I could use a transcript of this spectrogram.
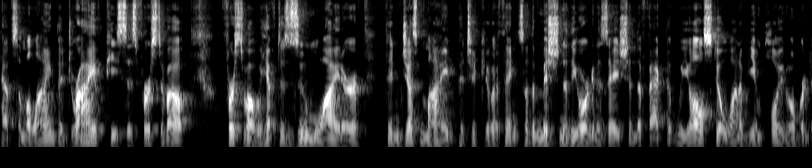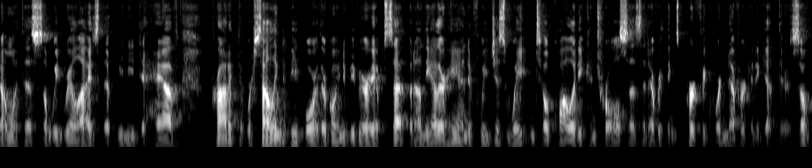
have some aligned the drive pieces? First of all first of all we have to zoom wider than just my particular thing. So the mission of the organization the fact that we all still want to be employed when we're done with this so we realize that we need to have product that we're selling to people or they're going to be very upset. But on the other hand, if we just wait until quality control says that everything's perfect, we're never going to get there. So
